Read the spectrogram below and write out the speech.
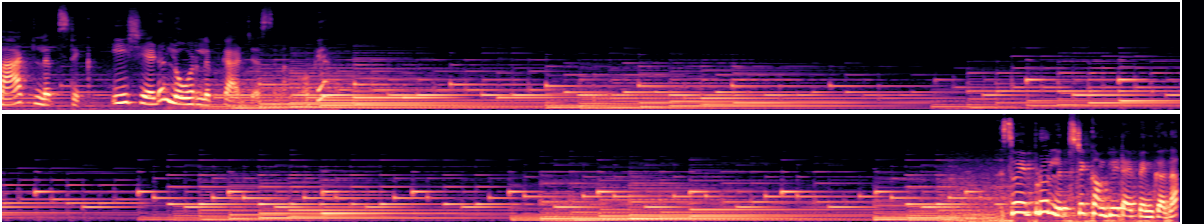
మ్యాట్ లిప్స్టిక్ ఈ షేడ్ లోవర్ లిప్కి యాడ్ చేస్తున్నాను ఓకే సో ఇప్పుడు లిప్స్టిక్ కంప్లీట్ అయిపోయింది కదా?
